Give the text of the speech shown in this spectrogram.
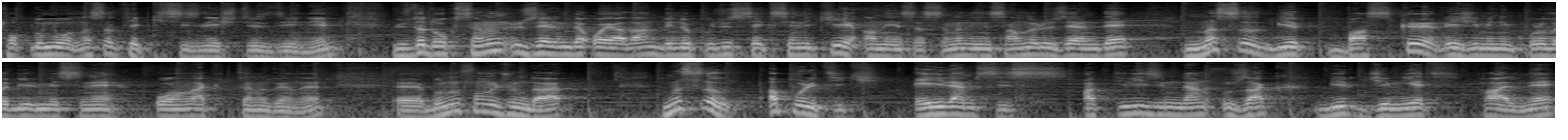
toplumu nasıl tepkisizleştirdiğini, %90'ın üzerinde oy alan 1982 Anayasası'nın insanlar üzerinde nasıl bir baskı rejiminin kurulabilmesine olanak tanıdığını, e, bunun sonucunda nasıl apolitik, eylemsiz, aktivizmden uzak bir cemiyet haline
